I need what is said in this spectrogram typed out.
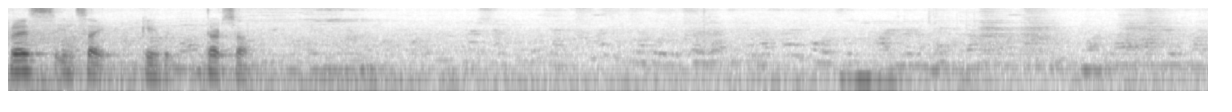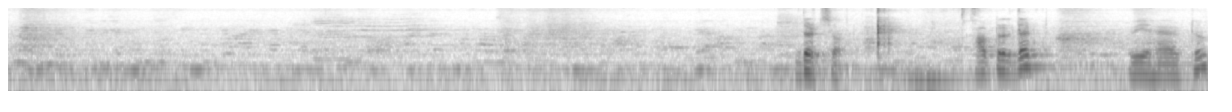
press inside cable that's all that's all. After that we have to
